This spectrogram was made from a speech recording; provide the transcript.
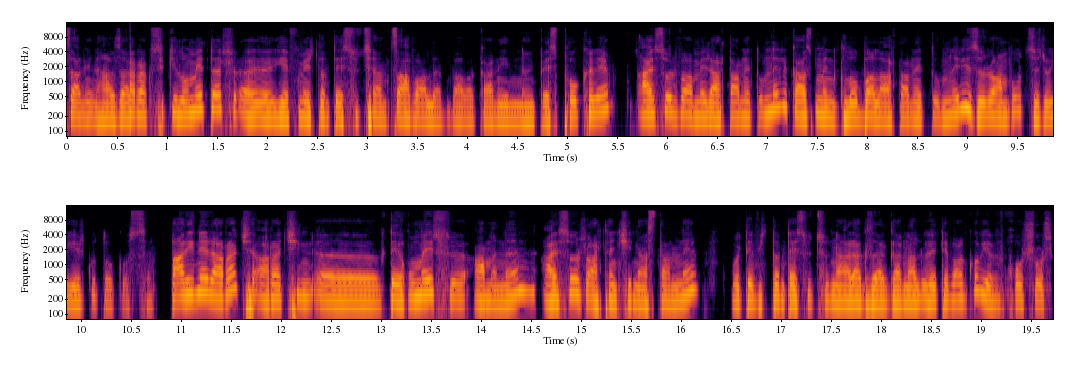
29000 քառակուսի կիլոմետր եւ մեր տնտեսության ծավալը բավականին նույնպես փոքր է։ Այսօրվա մեր արտանետումները կազմում են գլոբալ արտանետումների 0.02%-ը։ Տարիներ առաջ առաջին տեղում էր ԱՄՆ-ն, այսօր արդեն Չինաստանն է, որտեղ տնտեսությունը արագ զարգանալու հետևանքով եւ խոշոր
